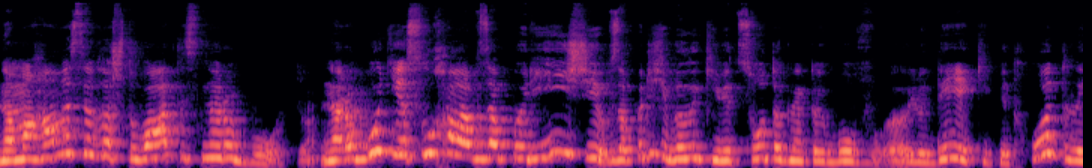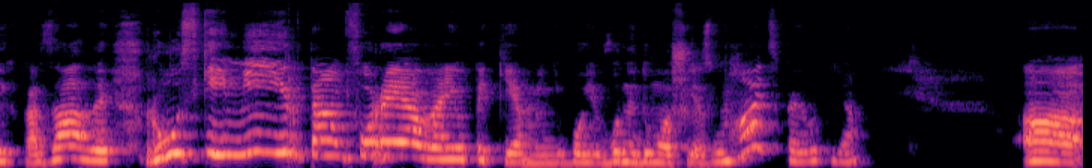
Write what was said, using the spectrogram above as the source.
Намагалася влаштуватись на роботу. На роботі я слухала в Запоріжжі. В Запоріжжі великий відсоток не той був е, людей, які підходили і казали Руський мір там форевер, і отаке мені, бо вони думали, що я з Луганська, і от я. А,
